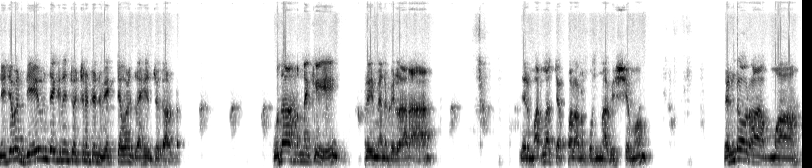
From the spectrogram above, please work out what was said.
నిజమైన దేవుని దగ్గర నుంచి వచ్చినటువంటి వ్యక్తి ఎవరో గ్రహించగలడు. ఉదాహరణకి ప్రియమైన బిల్లారా నేను మరలా చెప్పాలనుకుంటున్న విషయము రెండవ రా- మా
